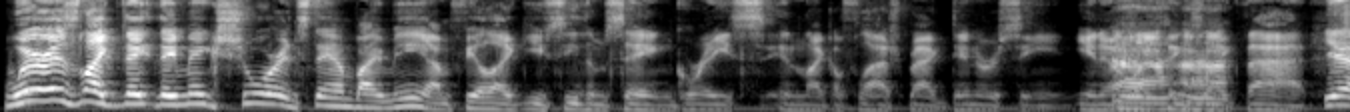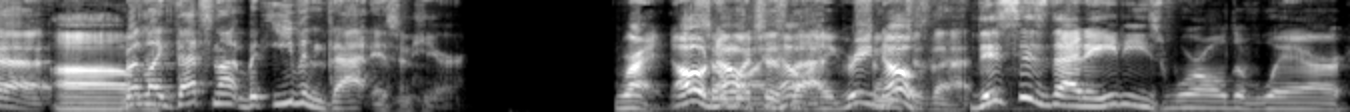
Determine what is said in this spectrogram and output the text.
whereas like they they make sure in Stand by Me, I feel like you see them saying grace in like a flashback dinner scene. You know, Uh-huh, like things uh-huh. like that. Yeah. Um, but like that's not but even that isn't here. Right. Oh So no, much I is know. that. I agree. So no, much is that. this is that '80s world of where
